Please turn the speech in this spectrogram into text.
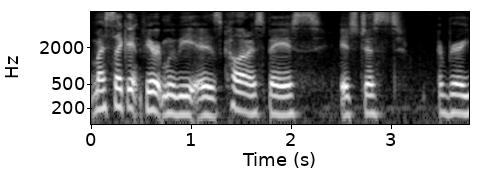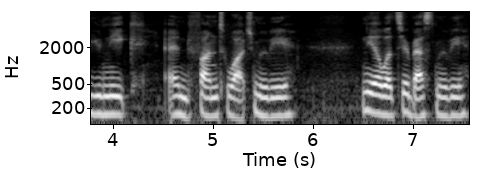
my second favorite movie is Color Out of Space. It's just a very unique and fun to watch movie. Neil, what's your best movie?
